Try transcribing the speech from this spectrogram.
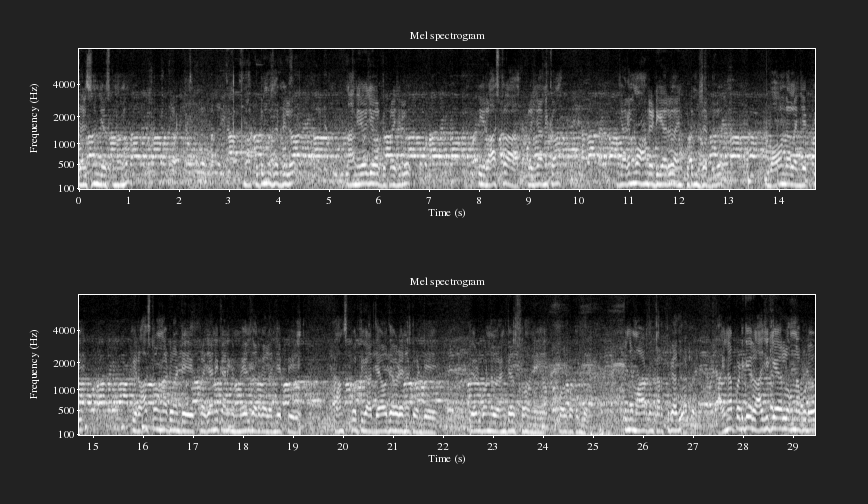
దర్శనం చేసుకున్నాను. నా కుటుంబ సభ్యులు నా నియోజకవర్గ ప్రజలు ఈ రాష్ట్ర ప్రజానికం జగన్మోహన్ రెడ్డి గారు ఆయన కుటుంబ సభ్యులు బాగుండాలని చెప్పి ఈ రాష్ట్రం ఉన్నటువంటి ప్రజానికానికి మేలు జరగాలని చెప్పి మనస్ఫూర్తిగా దేవదేవుడైనటువంటి ఏడుకొండల వెంకటేశ్వర స్వామిని కోరుకోవటం కొంచెం మారడం కరెక్ట్ కాదు. అయినప్పటికీ రాజకీయాల్లో ఉన్నప్పుడు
